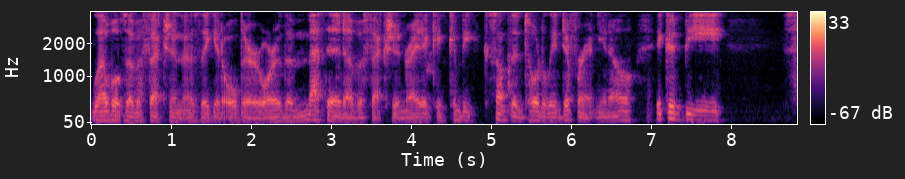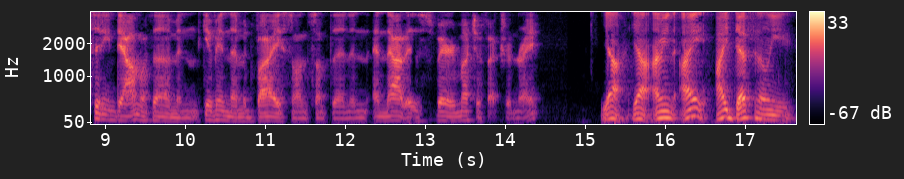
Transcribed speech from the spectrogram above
levels of affection as they get older or the method of affection right? It can, can be something totally different you know? It could be sitting down with them and giving them advice on something and and that is very much affection right? Yeah yeah. I mean i i definitely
